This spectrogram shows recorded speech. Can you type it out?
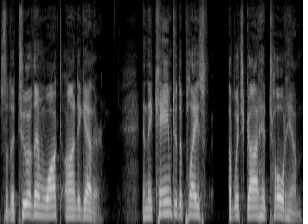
So the two of them walked on together. And they came to the place of which God had told him.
